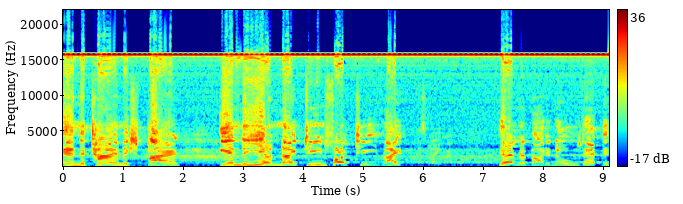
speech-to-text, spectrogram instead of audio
and the time expired in the year 1914, right? Right. Everybody knows that. The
